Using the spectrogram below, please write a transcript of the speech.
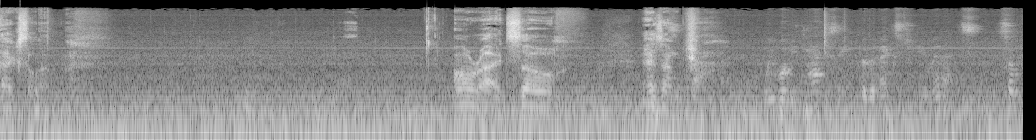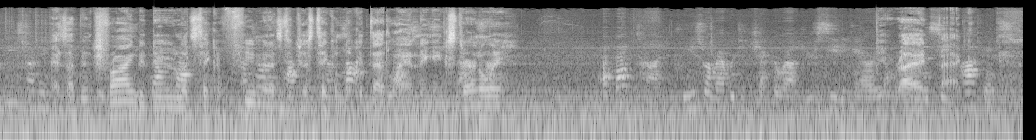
Excellent. Alright, so as I'm we will be taxiing for the next few minutes. So please as I've been trying to do, let's take a few minutes to just take a look at that landing externally. At that time, please remember to check around your seating area. Be right back. Pockets.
